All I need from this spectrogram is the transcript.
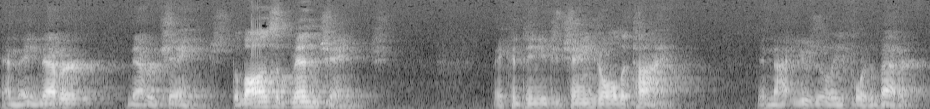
And they never, never change. The laws of men change. They continue to change all the time, and not usually for the better.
